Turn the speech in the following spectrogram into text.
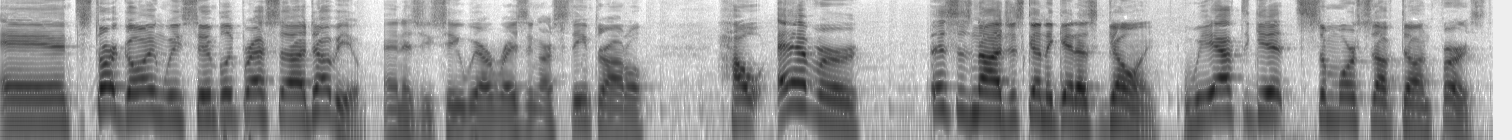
And to start going, we simply press uh, W, and as you see, we are raising our steam throttle. However, this is not just going to get us going. We have to get some more stuff done first.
